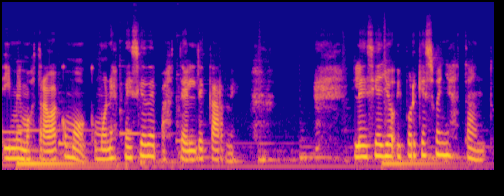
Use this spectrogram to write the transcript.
y me mostraba como, como una especie de pastel de carne. Le decía yo, ¿y por qué sueñas tanto?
